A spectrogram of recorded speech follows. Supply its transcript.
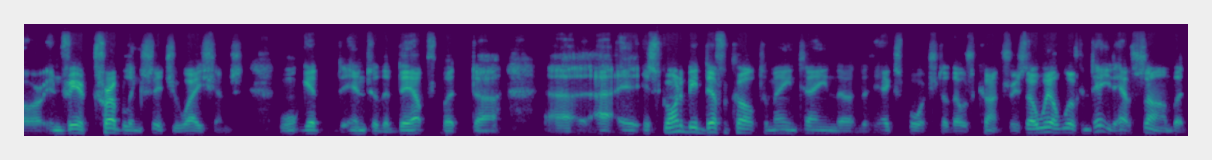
are in very troubling situations. Won't get into the depth, but uh, uh, it's going to be difficult to maintain the, the, exports to those countries. So we'll we'll continue to have some, but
